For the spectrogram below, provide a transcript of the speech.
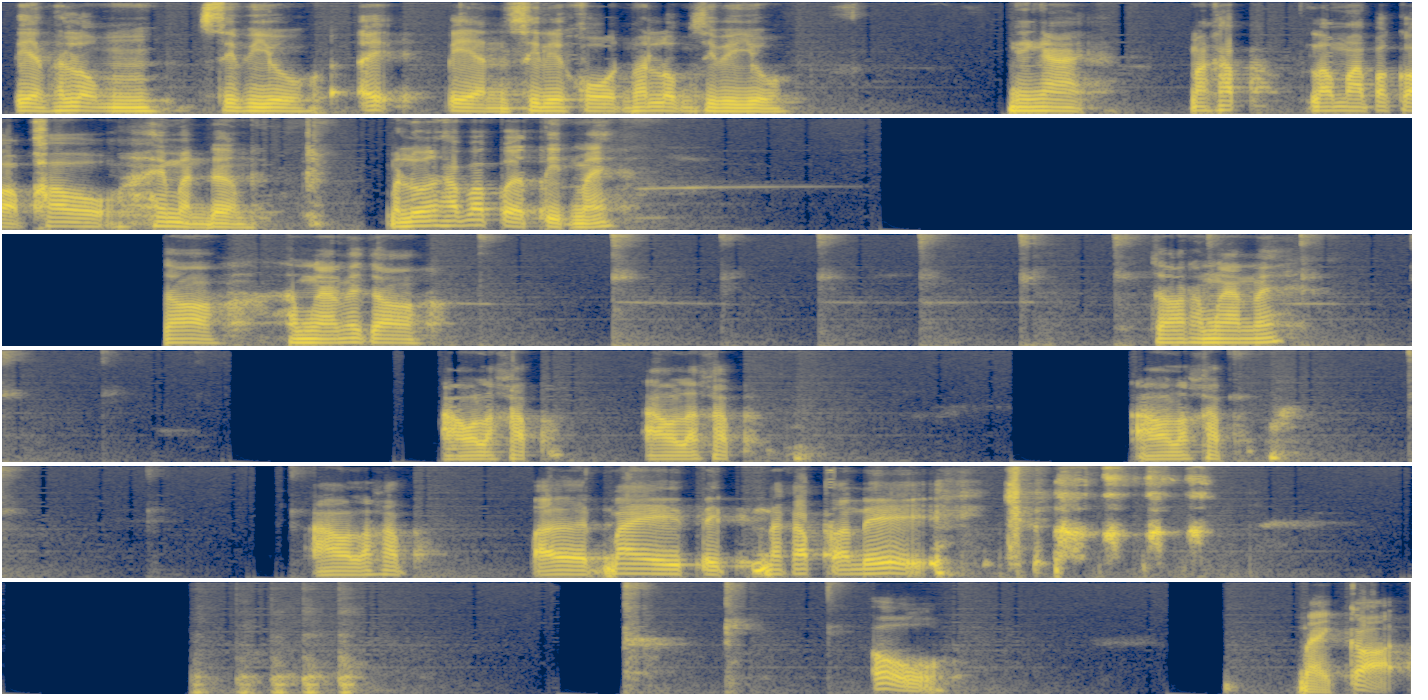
เปลี่ยนพัดลม CPU เอ้ยเปลี่ยนซิลิโคนพัดลม CPU ง่ายๆ มาครับ เรามาประกอบเข้าให้เหมือนเดิมมารู้นะครับว่าเปิดติดไหมจอทำงานไหมจอ จอทำงานไหม เอาละครับ เอาละครับ เอาละครับ เอาแล้วครับ เปิดไม่ติดนะครับ ตอนนี้ โอ้ my god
